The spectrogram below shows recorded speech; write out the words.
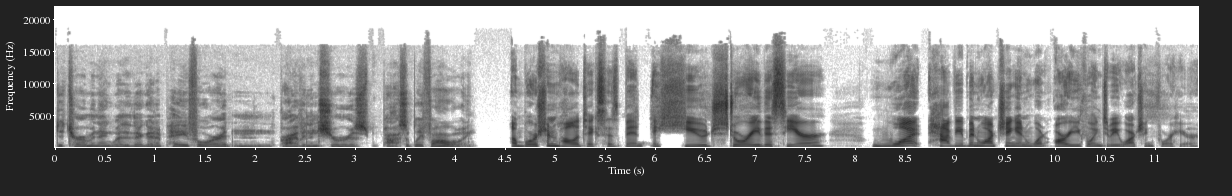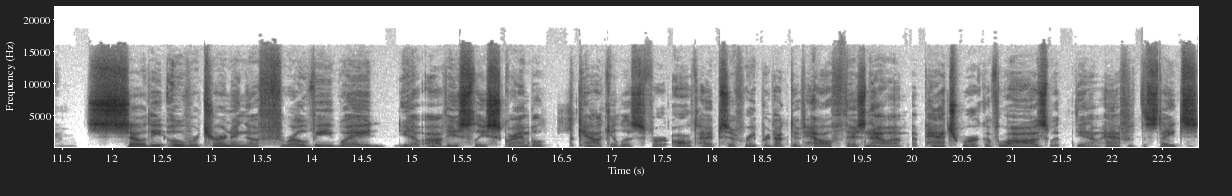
determining whether they're going to pay for it and private insurers possibly following. Abortion politics has been a huge story this year. What have you been watching and what are you going to be watching for here? So the overturning of Roe v. Wade, you know, obviously scrambled calculus for all types of reproductive health. There's now a, a, patchwork of laws with, you know, half of the states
